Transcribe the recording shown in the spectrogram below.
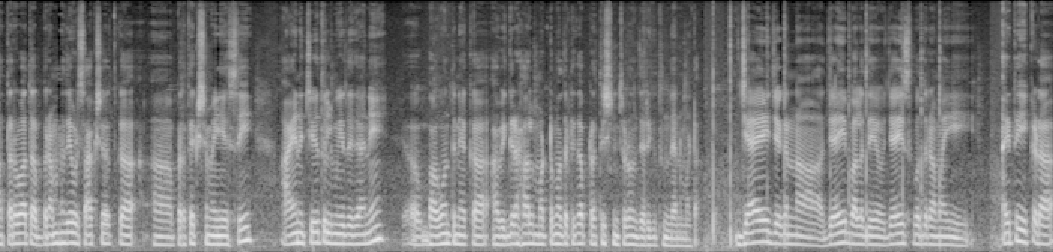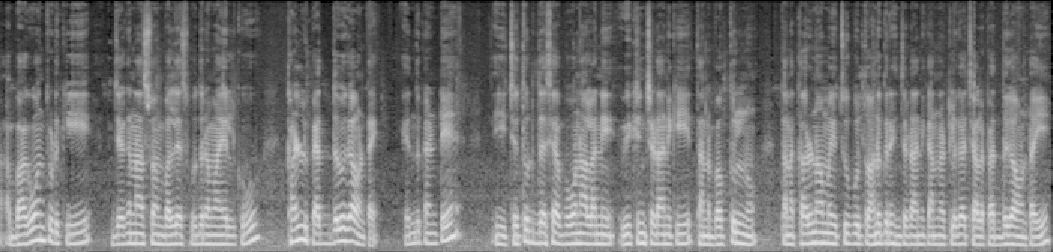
ఆ తర్వాత బ్రహ్మదేవుడు సాక్షాత్గా ప్రత్యక్షమయ్యేసి ఆయన చేతుల మీదుగానే భగవంతుని యొక్క ఆ విగ్రహాలు మొట్టమొదటిగా ప్రతిష్ఠించడం జరుగుతుంది అనమాట జై జగన్నాథ్ జై బలదేవ్ జై సుభద్రమయ్యి అయితే ఇక్కడ భగవంతుడికి జగన్నాథ స్వామి బలదేవ సుభద్రమయ్యలకు కళ్ళు పెద్దవిగా ఉంటాయి. ఎందుకంటే ఈ చతుర్దశ బోనాలని వీక్షించడానికి తన భక్తులను తన కరుణామయ చూపులతో అనుగ్రహించడానికి అన్నట్లుగా చాలా పెద్దగా ఉంటాయి.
